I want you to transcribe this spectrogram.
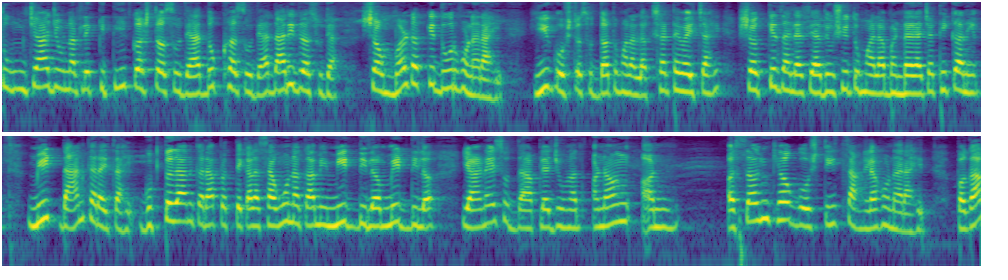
तुमच्या जीवनातले कितीही कष्ट असू द्या दुःख असू द्या दारिद्र्य असू द्या शंभर टक्के दूर होणार आहे. ही गोष्टसुद्धा तुम्हाला लक्षात ठेवायची आहे. शक्य झाल्यास या दिवशी तुम्हाला भंडाऱ्याच्या ठिकाणी मीठ दान करायचं आहे. गुप्तदान करा प्रत्येकाला सांगू नका मी मीठ दिलं मीठ दिलं. याने सुद्धा आपल्या जीवनात अनंग अन असंख्य गोष्टी चांगल्या होणार आहेत. बघा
